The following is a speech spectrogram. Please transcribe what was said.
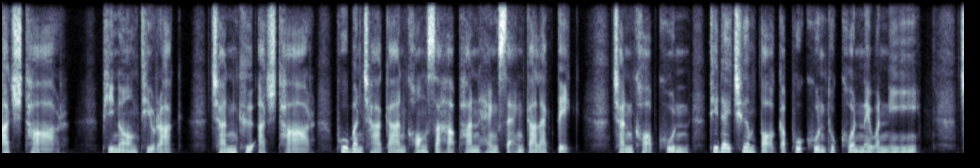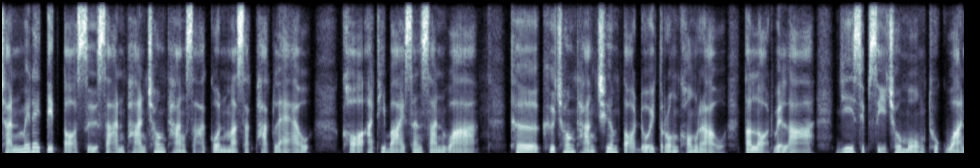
อัชทาร์ พี่น้องที่รัก ฉันคืออัชทาร์ ผู้บัญชาการของสหพันธ์แห่งแสงกาแล็กติก ฉันขอบคุณที่ได้เชื่อมต่อกับผู้คุณทุกคนในวันนี้ ฉันไม่ได้ติดต่อสื่อสารผ่านช่องทางสากลมาสักพักแล้ว ขออธิบายสั้นๆว่า เธอคือช่องทางเชื่อมต่อโดยตรงของเราตลอดเวลา 24 ชั่วโมงทุกวัน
